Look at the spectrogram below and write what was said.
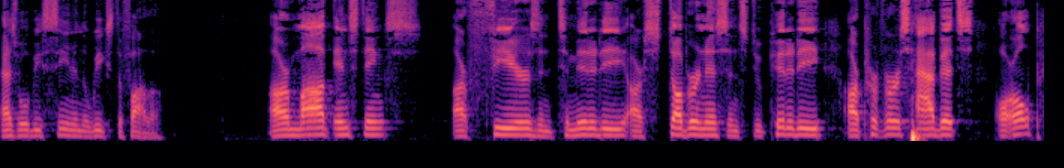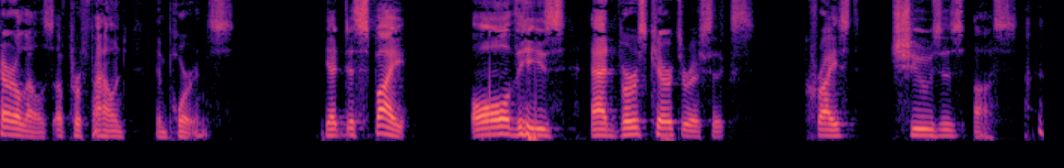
as will be seen in the weeks to follow. Our mob instincts, our fears and timidity, our stubbornness and stupidity, our perverse habits are all parallels of profound importance. Yet, despite all these adverse characteristics, Christ chooses us.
